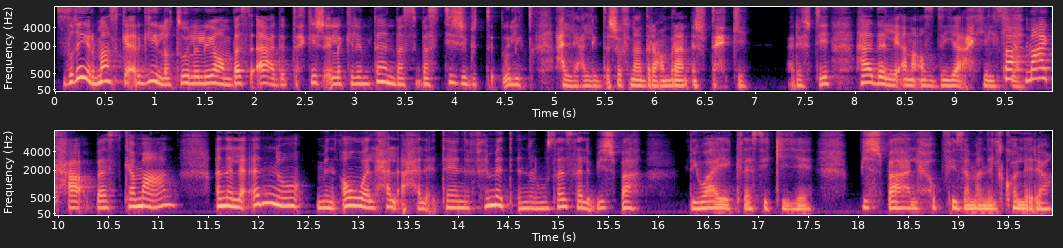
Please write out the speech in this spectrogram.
صغير ماسكة أرجيلة طول اليوم بس قاعدة بتحكيش إلا كلمتين بس بس تيجي بتقولي علي علي بدي أشوف نادرة عمران إيش بتحكي. عرفتي؟ هذا اللي أنا قصدي إياه أحكي لك صح. معك حق. بس كمان أنا لأنه من أول حلقة حلقتين فهمت إنه المسلسل بيشبه رواية كلاسيكية بيشبه الحب في زمن الكوليرا.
